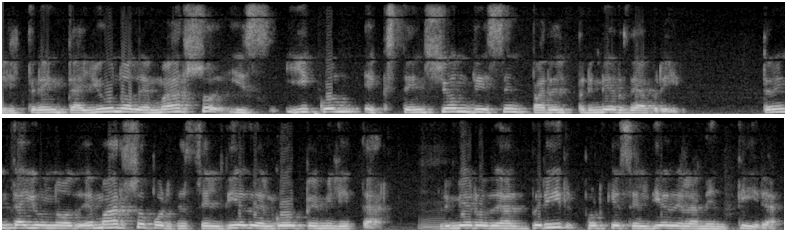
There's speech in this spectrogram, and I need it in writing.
el 31 de marzo y, con extensión, dicen, para el 1 de abril. 31 de marzo porque es el día del golpe militar. Mm. Primero de abril porque es el día de la mentira.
